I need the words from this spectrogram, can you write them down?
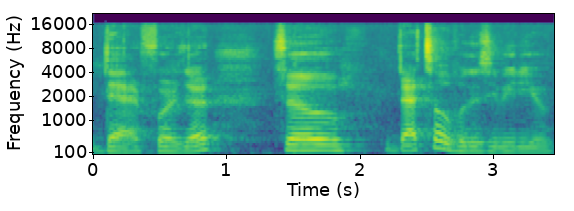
there further. So that's all for this video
